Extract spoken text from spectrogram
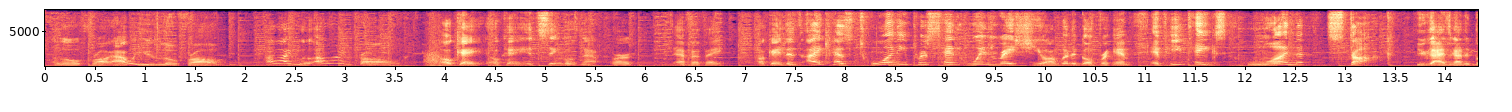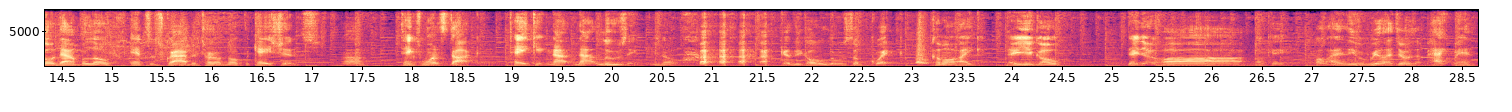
A little frog? I would use a little frog. I like little. I like frog. Okay, okay, it's singles now or FFA. Okay, this Ike has 20% win ratio. I'm gonna go for him. If he takes one stock, you guys got to go down below and subscribe and turn on notifications. Huh? Takes one stock. Taking, not not losing, you know? Because he's going to lose some quick. Come on, Ike. There you go. There do. Ah, okay. Oh, I didn't even realize there was a Pac-Man.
